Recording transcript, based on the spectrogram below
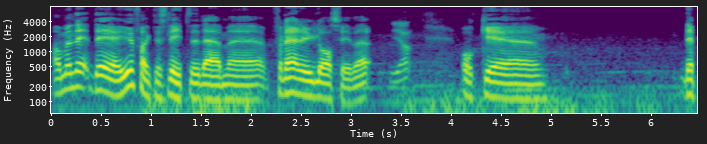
Ja men det, det är ju faktiskt lite det där med... För det här är ju glasfiber. Ja. Och eh, det,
